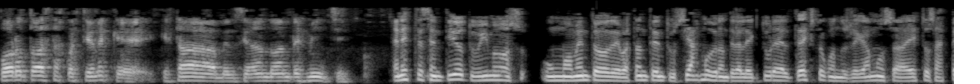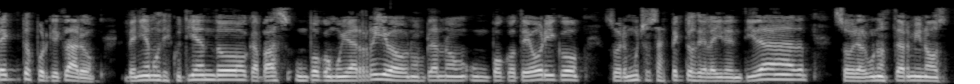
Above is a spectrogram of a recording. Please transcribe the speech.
por todas estas cuestiones que, que estaba mencionando antes Michi. En este sentido, tuvimos un momento de bastante entusiasmo durante la lectura del texto cuando llegamos a estos aspectos, porque claro, veníamos discutiendo, capaz un poco muy arriba o en un plano un poco teórico, sobre muchos aspectos de la identidad, sobre algunos términos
